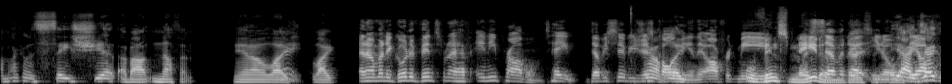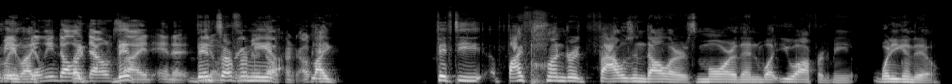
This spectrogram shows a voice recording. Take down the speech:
I'm not gonna say shit about nothing. You know, like, Right. like And I'm going to go to Vince when I have any problems. Hey, WCW just Yeah, called like- me and they offered me Well, Vince a made him. seven, uh, you know. Yeah, they offered exactly, me a like- million dollar like Vin- downside and a Vince you know, offered me million contract. Okay. like fifty, five hundred thousand dollars more than what you offered me. What are you gonna do?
